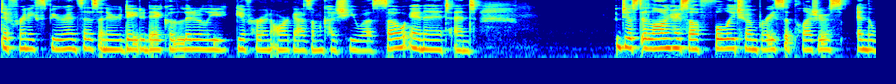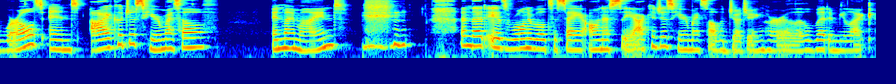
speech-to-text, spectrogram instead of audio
different experiences in her day to day could literally give her an orgasm because she was so in it and just allowing herself fully to embrace the pleasures in the world. And I could just hear myself in my mind. and that is vulnerable to say, honestly. I could just hear myself judging her a little bit and be like,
